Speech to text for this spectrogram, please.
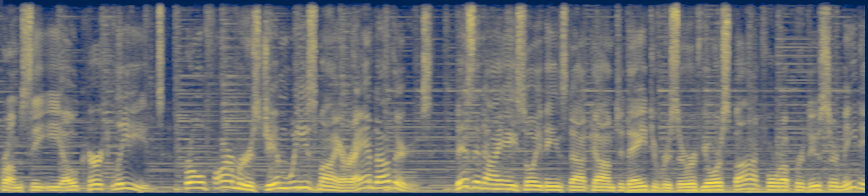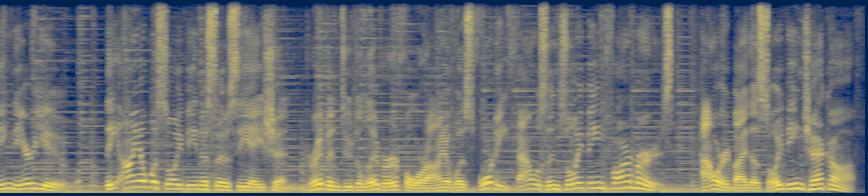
from CEO Kirk Leeds, Pro Farmer's Jim Wiesemeyer, and others. Visit iasoybeans.com today to reserve your spot for a producer meeting near you. The Iowa Soybean Association, driven to deliver for Iowa's 40,000 soybean farmers, powered by the Soybean Checkoff.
